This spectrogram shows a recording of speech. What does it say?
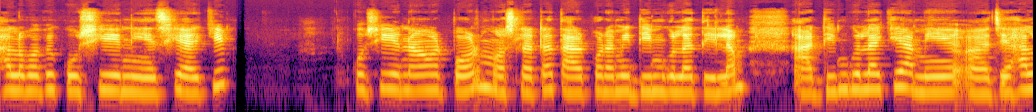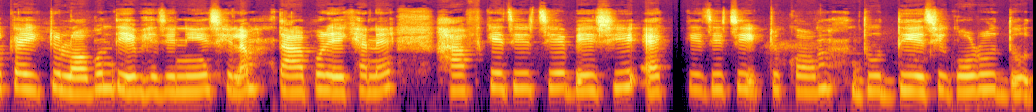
ভালোভাবে কষিয়ে নিয়েছি আর কি। কষিয়ে নেওয়ার পর মশলাটা তারপর আমি ডিমগুলা দিলাম। আর ডিমগুলাকে আমি যে হালকা একটু লবণ দিয়ে ভেজে নিয়েছিলাম, তারপর এখানে হাফ কেজির চেয়ে বেশি, এক কেজির চেয়ে একটু কম দুধ দিয়েছি, গরুর দুধ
